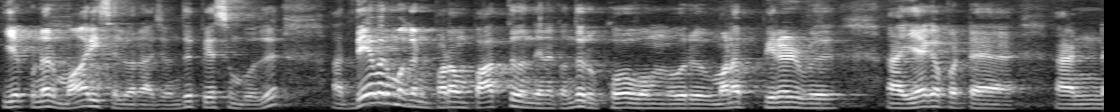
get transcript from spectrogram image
இயக்குனர் மாரி செல்வராஜ் வந்து பேசும்போது தேவர் மகன் படம் பார்த்து வந்து எனக்கு வந்து ஒரு கோபம் ஒரு மனப்பிறழ்வு ஏகப்பட்ட அண்ட்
